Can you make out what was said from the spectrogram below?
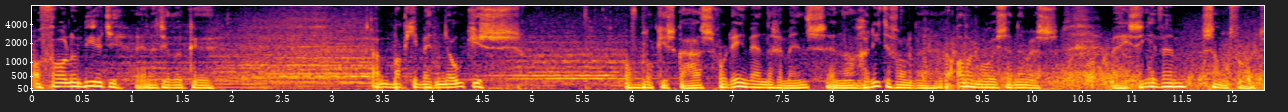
of gewoon een biertje. En natuurlijk uh, een bakje met nootjes. Of blokjes kaas voor de inwendige mens. En dan genieten van de, allermooiste nummers bij CFM Zandvoort.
